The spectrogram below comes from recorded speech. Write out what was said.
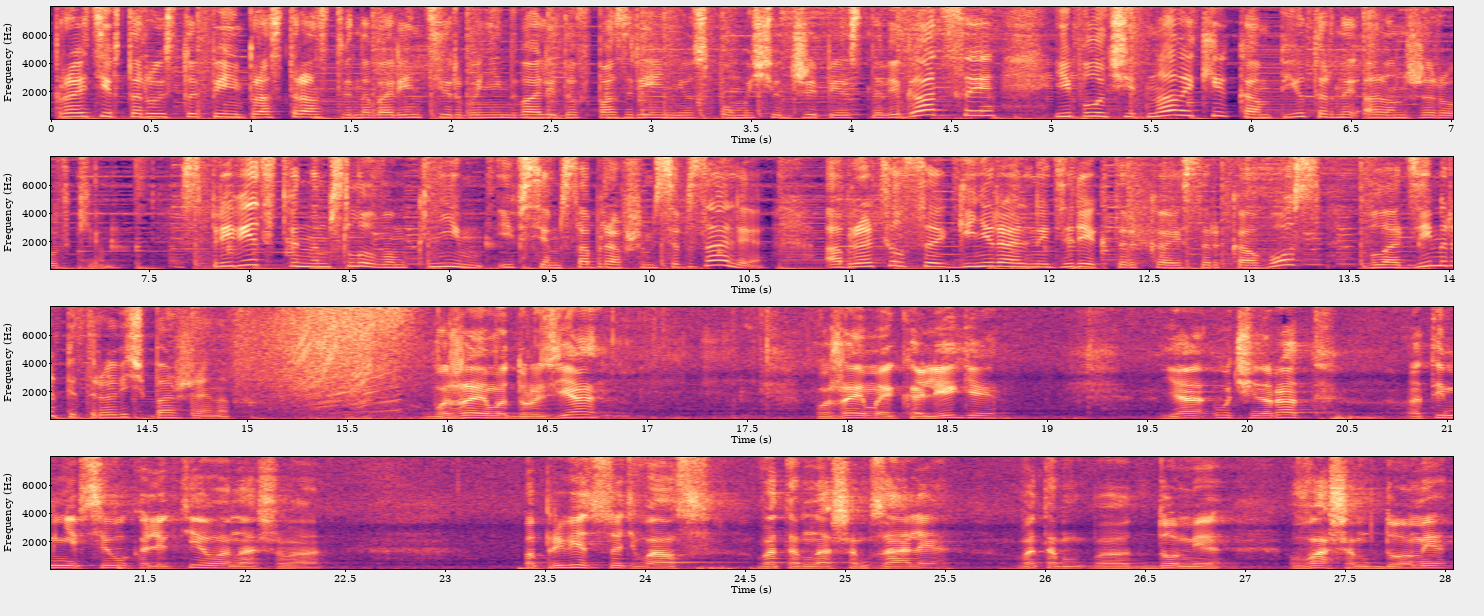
пройти вторую ступень пространственного ориентирования инвалидов по зрению с помощью GPS-навигации и получить навыки компьютерной аранжировки. С приветственным словом к ним и всем собравшимся в зале обратился генеральный директор КСРК ВОЗ Владимир Петрович Баженов. Уважаемые друзья, уважаемые коллеги, я очень рад от имени всего коллектива нашего поприветствовать вас в этом нашем зале, в этом э, доме, в вашем доме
